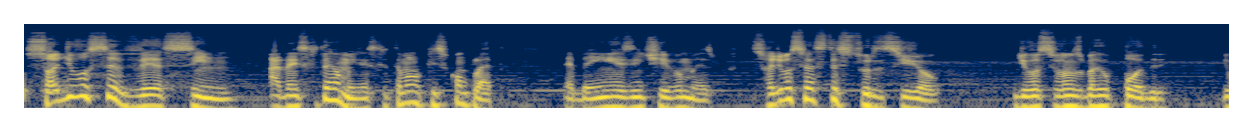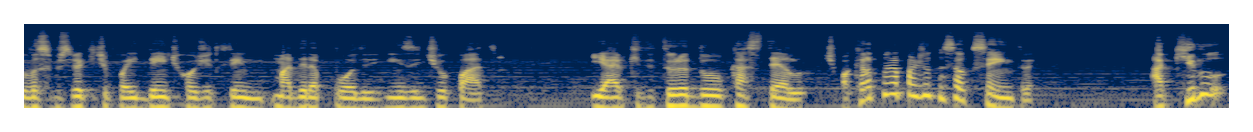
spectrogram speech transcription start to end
Só de você ver assim. A da escrita realmente, a escrita é uma maluquice completa. É bem Resident Evil mesmo. Só de você ver as texturas desse jogo. De você ver uns barril podre. E você perceber que tipo, é idêntico ao jeito que tem madeira podre em Resident Evil 4. E a arquitetura do castelo. Tipo, aquela primeira parte do castelo que você entra. Aquilo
